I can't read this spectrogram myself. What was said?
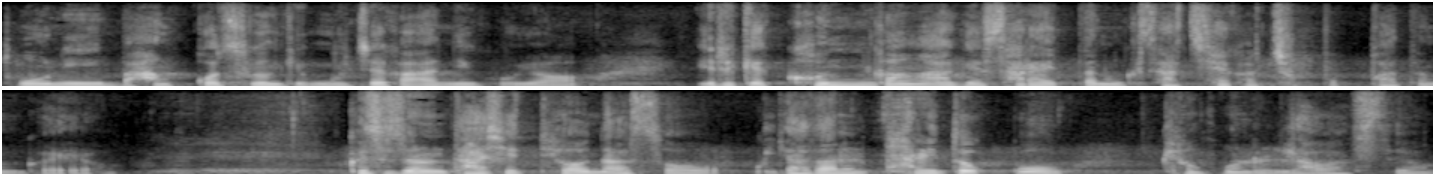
돈이 많고 적은 게 문제가 아니고요. 이렇게 건강하게 살아있다는 그 자체가 축복받은 거예요. 그래서 저는 다시 태어나서 야단을 많이 듣고 병원을 나왔어요.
